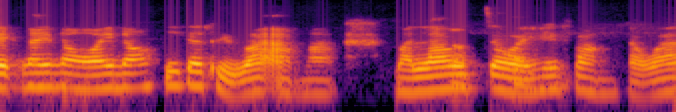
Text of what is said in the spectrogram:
ล็ก ๆ น้อยๆเนาะพี่ก็ถือว่าอะมามาเล่าจอยให้ฟังแต่ว่า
